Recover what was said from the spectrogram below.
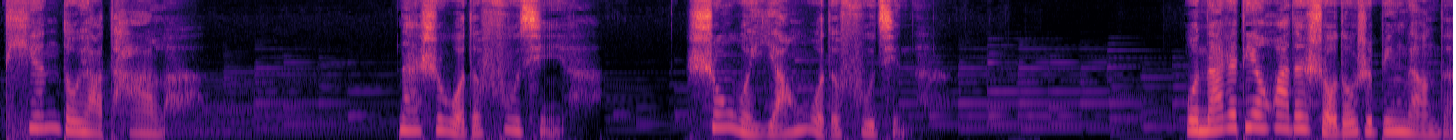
天都要塌了。那是我的父亲呀，生我养我的父亲呢。我拿着电话的手都是冰凉的，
